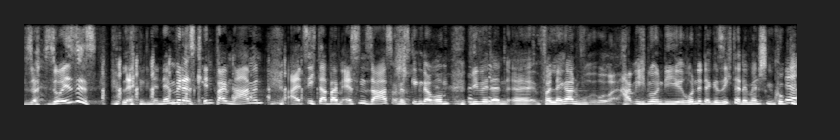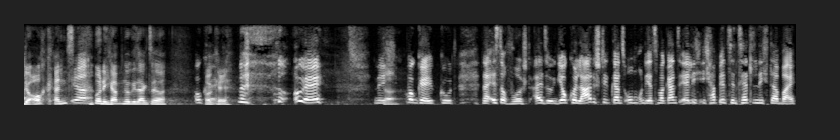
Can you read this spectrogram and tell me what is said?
So, so ist es. Nennen wir das Kind beim Namen. Als ich da beim Essen saß und es ging darum, wie wir denn äh, verlängern, habe ich nur in die Runde der Gesichter der Menschen geguckt, ja. die du auch kannst. Ja. Und ich habe nur gesagt so, okay. Okay. okay nicht. Ja. Okay, gut. Na, ist doch wurscht. Also, Jokolade steht ganz oben und jetzt mal ganz ehrlich, ich habe jetzt den Zettel nicht dabei.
